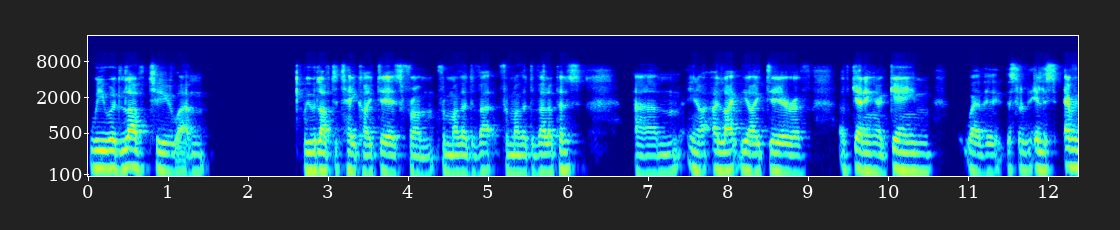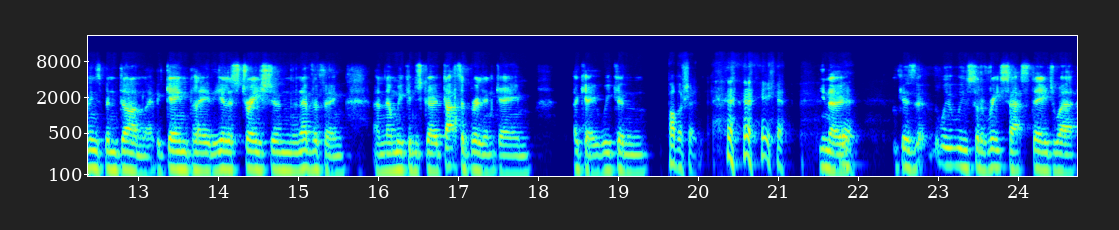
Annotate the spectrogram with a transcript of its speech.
we would love to um, we would love to take ideas from from other from other developers. Um, you know, I like the idea of of getting a game where the, the sort of illust- everything's been done, like the gameplay, the illustration, and everything, and then we can just go, "That's a brilliant game." Okay, we can publish it. yeah. You know, yeah. because we, we've sort of reached that stage where,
